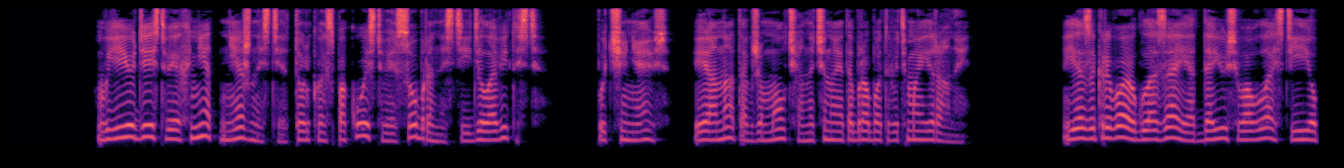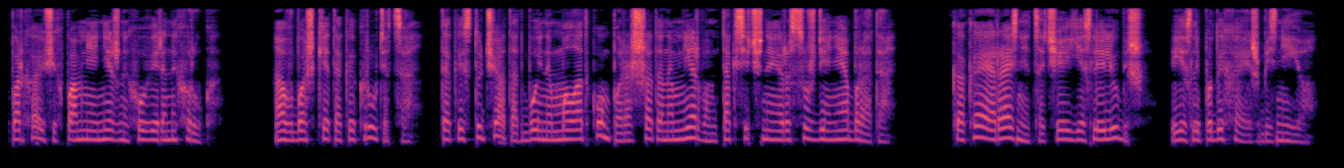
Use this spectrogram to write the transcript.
В ее действиях нет нежности, только спокойствие, собранность и деловитость. Подчиняюсь и она также молча начинает обрабатывать мои раны. Я закрываю глаза и отдаюсь во власть ее порхающих по мне нежных уверенных рук. А в башке так и крутятся, так и стучат отбойным молотком по расшатанным нервам токсичные рассуждения брата. Какая разница, чей, если любишь, если подыхаешь без нее?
